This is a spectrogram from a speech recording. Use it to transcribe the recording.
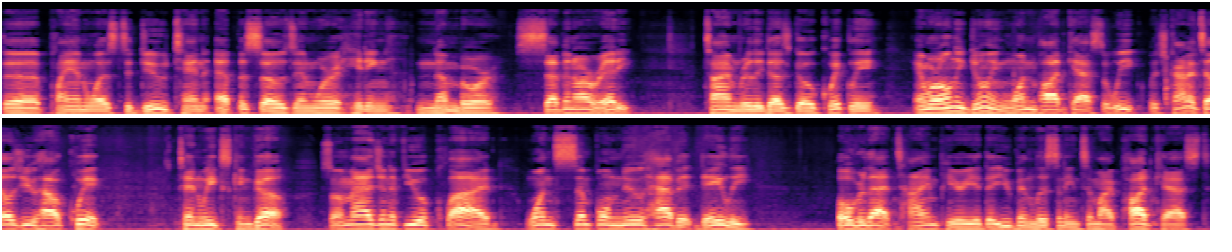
The plan was to do 10 episodes, and we're hitting number seven already. Time really does go quickly, and we're only doing one podcast a week, which kind of tells you how quick 10 weeks can go. So imagine if you applied one simple new habit daily over that time period that you've been listening to my podcast,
